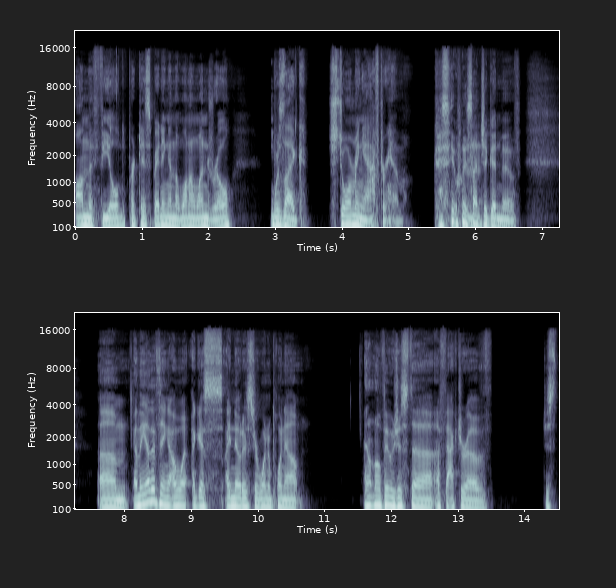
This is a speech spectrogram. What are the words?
on the field participating in the one-on-one drill was like storming after him because it was such a good move. Um, and the other thing I want, I guess I noticed or want to point out, I don't know if it was just a, a factor of just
